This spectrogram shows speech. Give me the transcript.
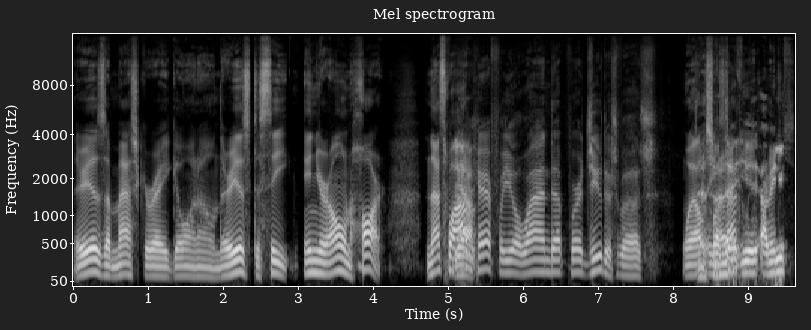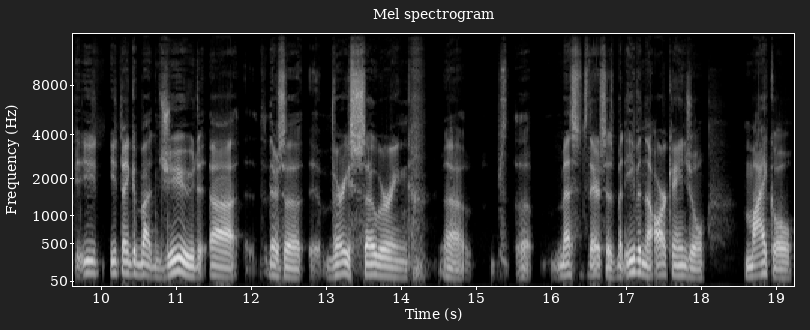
there is a masquerade going on there is deceit in your own heart and that's why Yeah. Be careful, you'll wind up where Judas was. well That's Well, right. you, I mean, you, you you think about Jude. Uh, there's a very sobering uh, uh, message there. It says, but even the archangel Michael,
